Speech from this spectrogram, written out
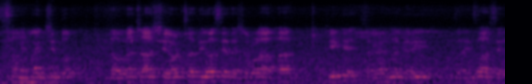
सांगू इच्छितो दौऱ्याचा आज शेवटचा दिवस आहे त्याच्यामुळं आता ठीक आहे सगळ्यांना घरी जायचं असेल.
